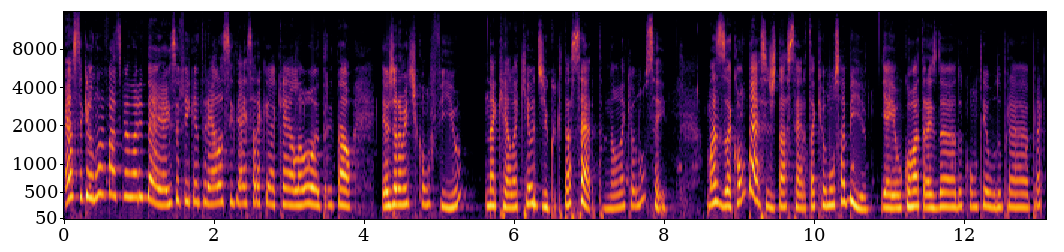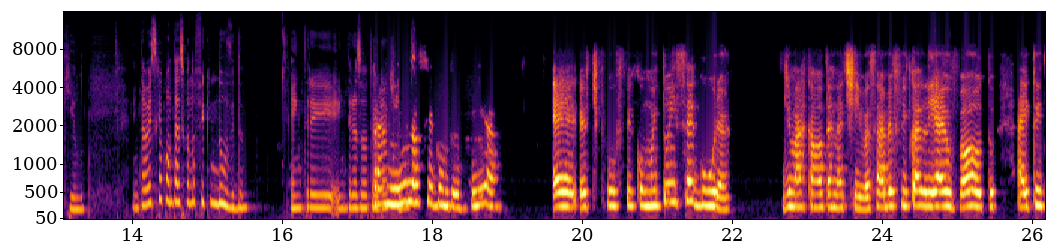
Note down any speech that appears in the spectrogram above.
Essa aqui eu não faço a menor ideia. Aí você fica entre elas assim, ai, será que é aquela outra e tal? Eu geralmente confio naquela que eu digo que tá certa, não na que eu não sei. Mas acontece de estar tá certa que eu não sabia. E aí eu corro atrás da, do conteúdo para aquilo. Então é isso que acontece quando eu fico em dúvida entre, entre as alternativas. Pra mim, no segundo dia, é, eu, tipo, fico muito insegura de marcar uma alternativa, sabe? Eu fico ali, aí eu volto, aí tento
